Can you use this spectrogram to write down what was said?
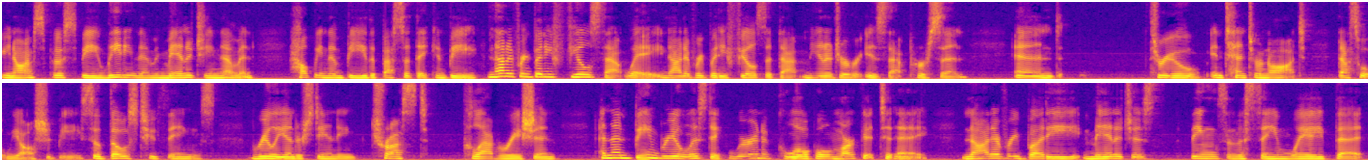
You know, I'm supposed to be leading them and managing them and helping them be the best that they can be. Not everybody feels that way. Not everybody feels that that manager is that person. And through intent or not, that's what we all should be. So, those two things really understanding trust, collaboration, and then being realistic. We're in a global market today. Not everybody manages things in the same way that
